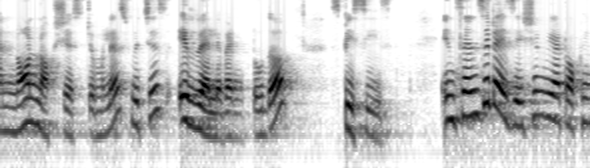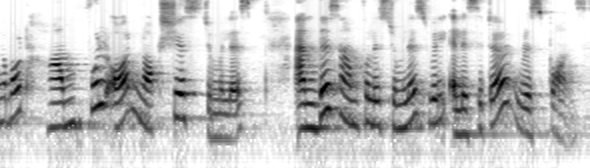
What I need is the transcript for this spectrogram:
and non-noxious stimulus which is irrelevant to the species. In sensitization we are talking about harmful or noxious stimulus and this harmful stimulus will elicit a response.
